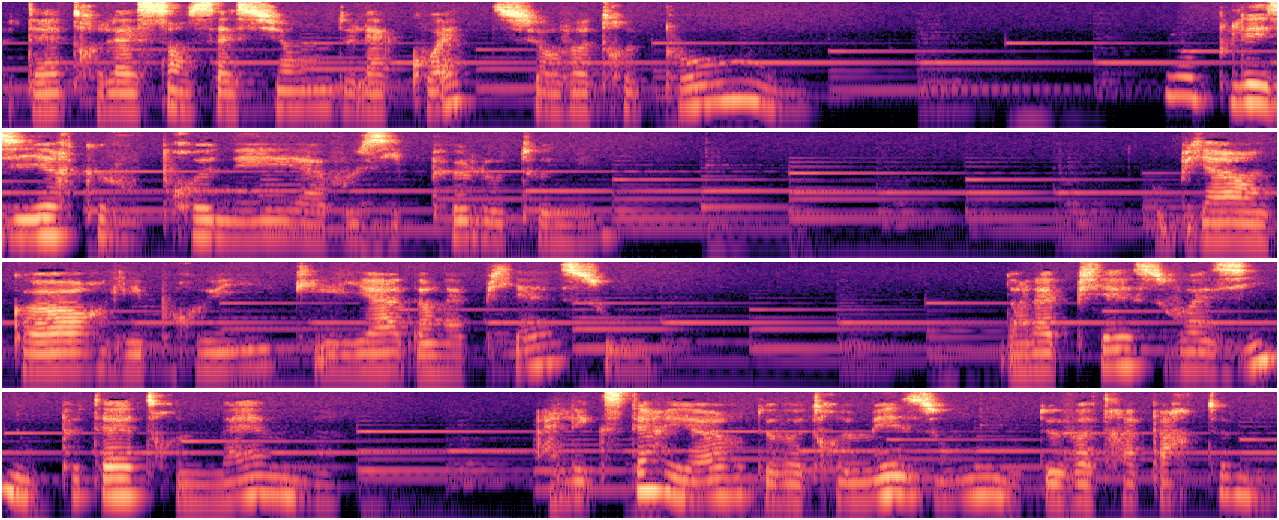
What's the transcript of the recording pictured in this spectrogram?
Peut-être la sensation de la couette sur votre peau, le plaisir que vous prenez à vous y pelotonner, ou bien encore les bruits qu'il y a dans la pièce ou dans la pièce voisine ou peut-être même à l'extérieur de votre maison ou de votre appartement.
